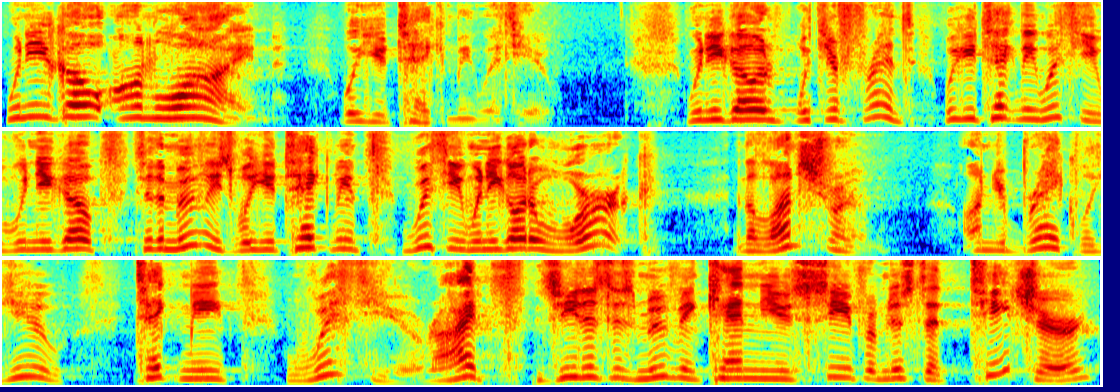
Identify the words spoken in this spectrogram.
When you go online, will you take me with you? When you go with your friends, will you take me with you? When you go to the movies, will you take me with you? When you go to work, in the lunchroom, on your break, will you take me with you, right? Jesus is moving. Can you see from just a teacher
